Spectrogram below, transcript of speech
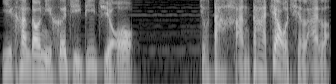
一看到你喝几滴酒，就大喊大叫起来了。”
